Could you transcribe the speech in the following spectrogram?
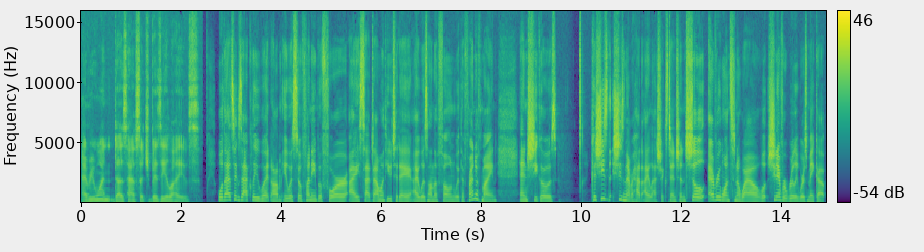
everyone does have such busy lives. Well, that's exactly what um, it was so funny. Before I sat down with you today, I was on the phone with a friend of mine, and she goes, because she's she's never had eyelash extensions. She'll every once in a while. Well, she never really wears makeup,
